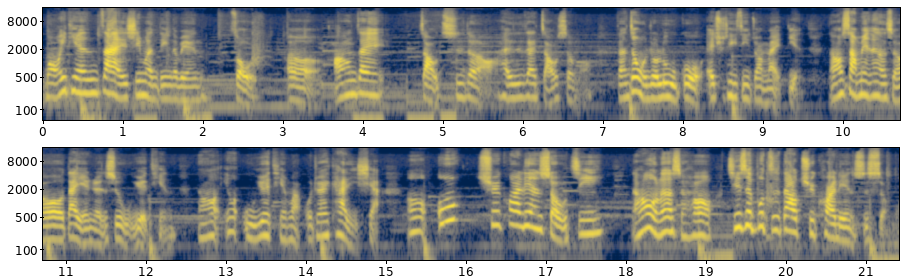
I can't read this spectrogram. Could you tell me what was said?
某一天在西门町那边走，呃，好像在找吃的哦，还是在找什么，反正我就路过 HTC 专卖店。然后上面那个时候代言人是五月天，然后因为五月天嘛，我就会看一下，哦哦，区块链手机，然后我那个时候其实不知道区块链是什么，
